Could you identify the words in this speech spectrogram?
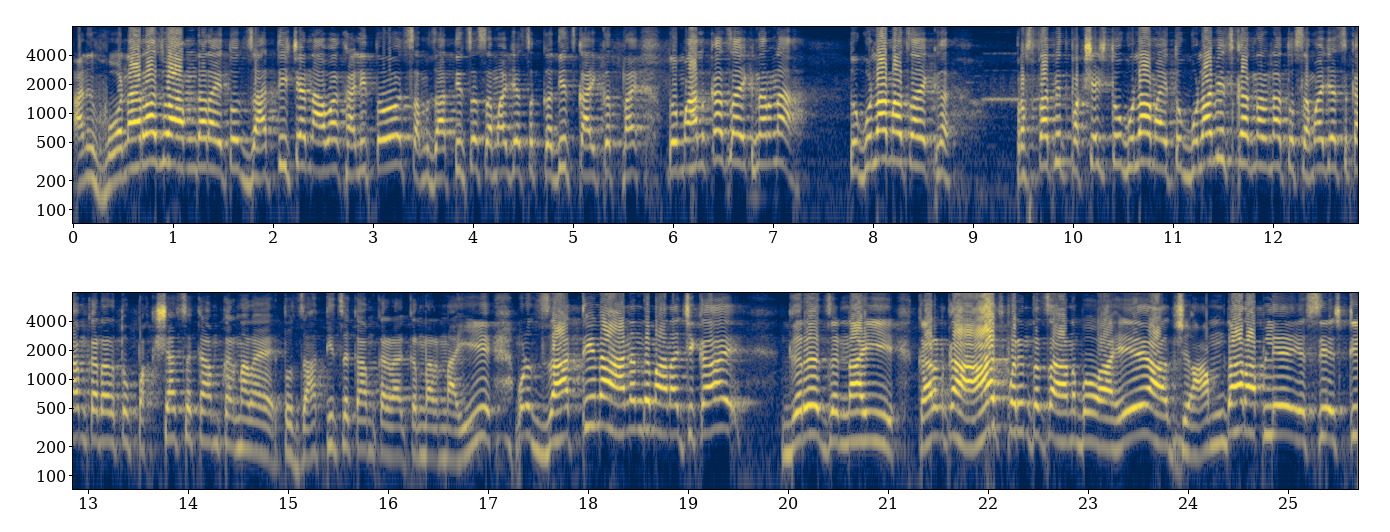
आणि होणारा जो आमदार आहे तो जातीच्या नावाखाली तो सम जातीचं समाजाचं कधीच काय ऐकत नाही. तो मालकाचा ऐकणार ना. तो गुलामाचा ऐक प्रस्थापित पक्षाची तो गुलाम आहे तो गुलामीच करणार ना. तो समाजाचं काम करणार तो पक्षाचं काम करणार आहे. तो जातीचं काम करणार करणार नाही. म्हणून जातीनं आनंद मानायची काय? गरज नाही. कारण का आजपर्यंतचा अनुभव आहे आज आमदार आपले S C S T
